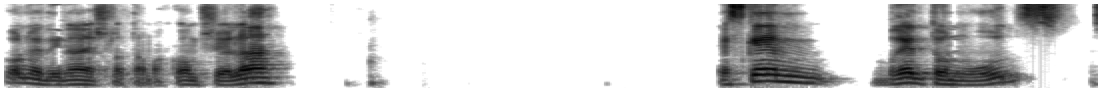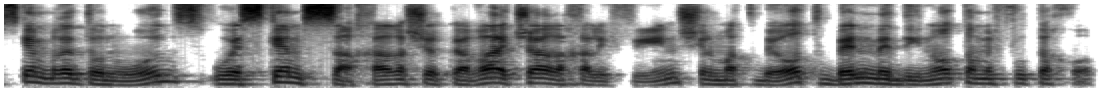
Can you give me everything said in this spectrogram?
כל מדינה יש לה את המקום שלה, הסכם ברנטון וודס, הסכם ברנטון וודס הוא הסכם סחר אשר קבע את שער החליפין של מטבעות בין מדינות המפותחות.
